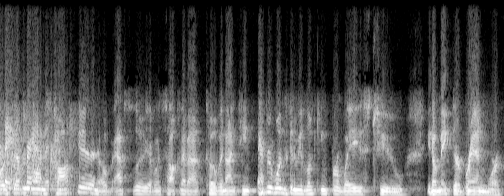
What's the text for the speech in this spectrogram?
Course, Thanks everyone's talking. You know, absolutely, everyone's talking about COVID nineteen. Everyone's going to be looking for ways to, you know, make their brand more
